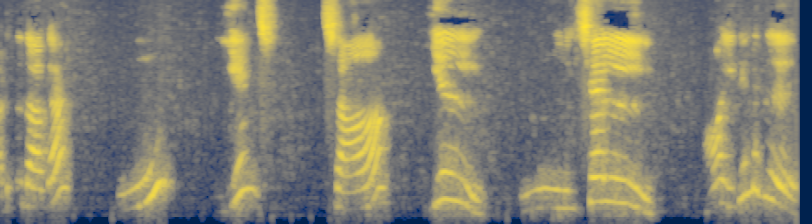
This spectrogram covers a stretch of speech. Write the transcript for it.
அடுத்ததாக ஊ இஞ்ச் சா இல். ஊஞ்சல். ஆ இது என்னது?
